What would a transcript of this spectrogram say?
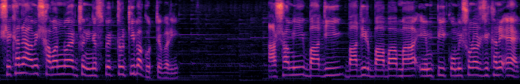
সেখানে আমি সামান্য একজন ইন্সপেক্টর কী বা করতে পারি? আসামি বাদী বাদীর বাবা মা এমপি কমিশনার যেখানে এক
